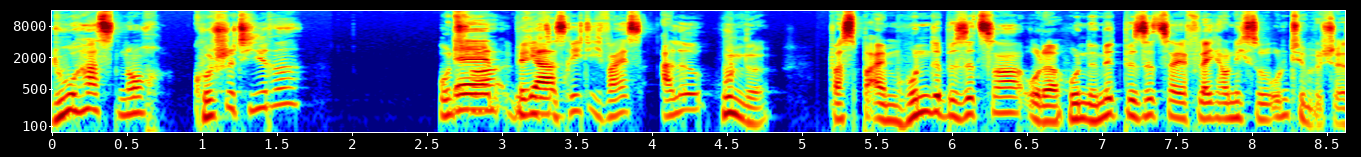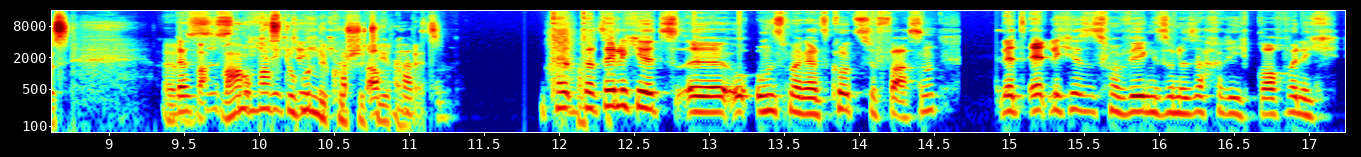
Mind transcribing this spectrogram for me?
du hast noch Kuscheltiere? Und zwar, ähm, wenn ja. ich das richtig weiß, alle Hunde was bei einem Hundebesitzer oder Hundemitbesitzer ja vielleicht auch nicht so untypisch ist. Äh, ist warum hast richtig. du Hundekuscheltiere im Bett? T tatsächlich jetzt, äh, um es mal ganz kurz zu fassen, letztendlich ist es von wegen so eine Sache, die ich brauche, wenn ich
